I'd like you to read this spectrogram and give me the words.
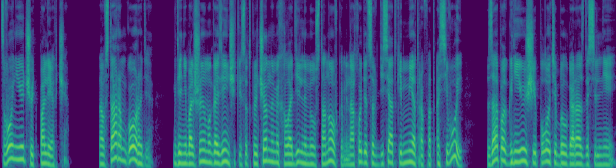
с вонью чуть полегче. Но в старом городе, где небольшие магазинчики с отключенными холодильными установками находятся в десятке метров от осевой, запах гниющей плоти был гораздо сильнее.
